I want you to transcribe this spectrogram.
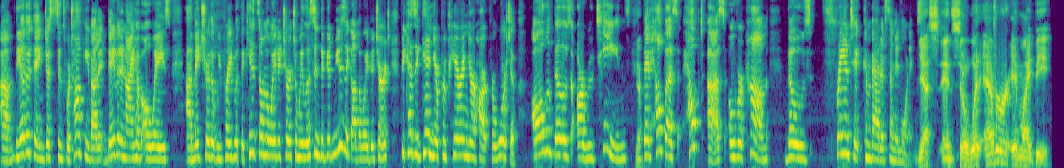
um, the other thing, just since we're talking about it, David and I have always uh, made sure that we prayed with the kids on the way to church and we listened to good music on the way to church because, again, you're preparing your heart for worship. All of those are routines yeah. that help us, helped us overcome those frantic, combative Sunday mornings. Yes. And so, whatever it might be,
